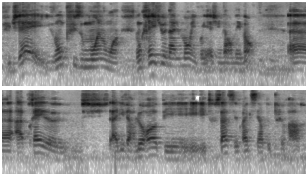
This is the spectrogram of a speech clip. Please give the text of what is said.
budget ils vont plus ou moins loin donc régionalement ils voyagent énormément euh, après aller vers l'Europe et, et, tout ça c'est vrai que c'est un peu plus rare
